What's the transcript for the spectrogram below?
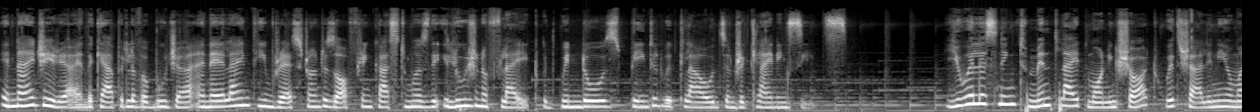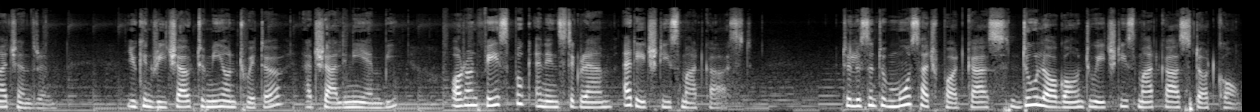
In Nigeria, in the capital of Abuja, an airline themed restaurant is offering customers the illusion of flight with windows painted with clouds and reclining seats. You are listening to Mint Light Morning Shot with Shalini Umachandran. You can reach out to me on Twitter at ShaliniMB or on Facebook and Instagram at HT Smartcast. To listen to more such podcasts, do log on to htsmartcast.com.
